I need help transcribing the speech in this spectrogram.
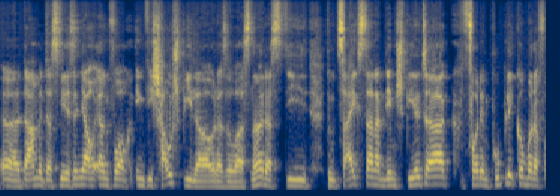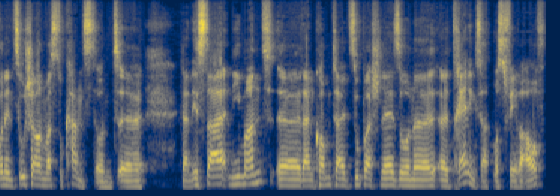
äh, damit, dass wir sind ja auch irgendwo auch irgendwie Schauspieler oder sowas, ne? Dass die, du zeigst dann an dem Spieltag vor dem Publikum oder vor den Zuschauern, was du kannst. Und äh, dann ist da niemand, äh, dann kommt halt super schnell so eine äh, Trainingsatmosphäre auf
